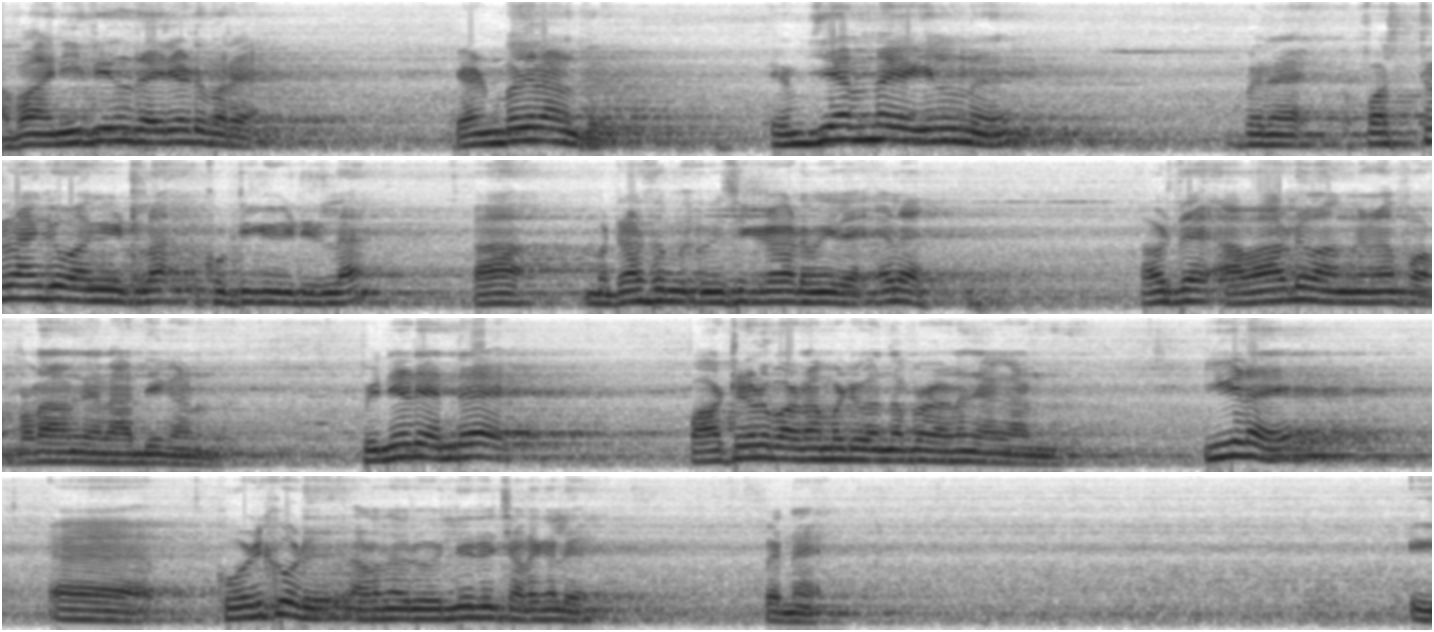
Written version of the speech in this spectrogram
അപ്പോൾ അനീതിന്ന് ധൈര്യമായിട്ട് പറയാം. എൺപതിലാണത്. എം ജി ആറിന്റെ കയ്യിൽ നിന്ന് പിന്നെ ഫസ്റ്റ് റാങ്ക് വാങ്ങിയിട്ടുള്ള കുട്ടിക്ക് കിട്ടിയിട്ടുള്ള ആ മദ്രാസ് മ്യൂസിക് അക്കാഡമിയിലെ അല്ലേ? അവിടുത്തെ അവാർഡ് വാങ്ങുന്ന പടമാണ് ഞാൻ ആദ്യം കാണുന്നത്. പിന്നീട് എന്റെ പാട്ടുകൾ പാടാൻ വേണ്ടി വന്നപ്പോഴാണ് ഞാൻ കാണുന്നത്. ഈയിടെ കോഴിക്കോട് നടന്ന ഒരു വലിയൊരു ചടങ്ങിൽ പിന്നെ ഈ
